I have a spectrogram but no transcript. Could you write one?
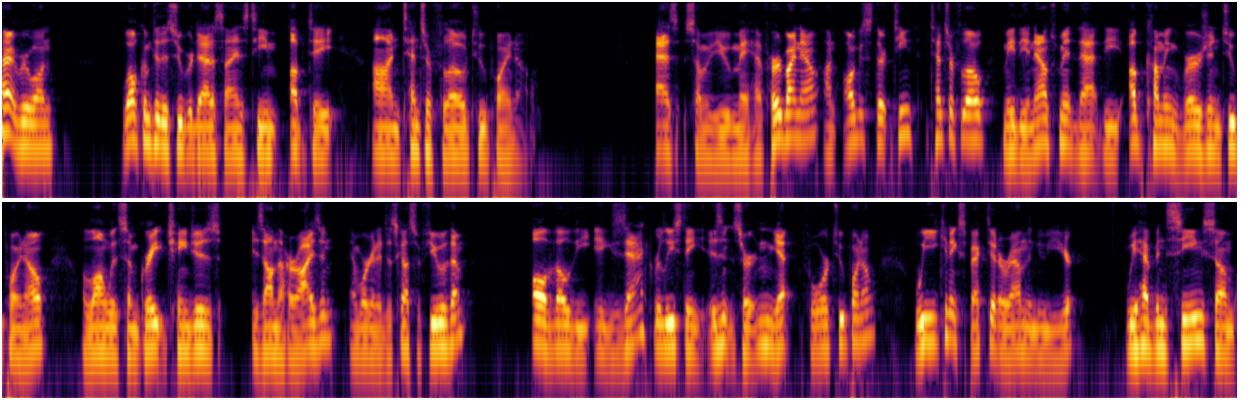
Hi, everyone. Welcome to the Super Data Science Team update on TensorFlow 2.0. As some of you may have heard by now, on August 13th, TensorFlow made the announcement that the upcoming version 2.0, along with some great changes, is on the horizon, and we're going to discuss a few of them. Although the exact release date isn't certain yet for 2.0, we can expect it around the new year. We have been seeing some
